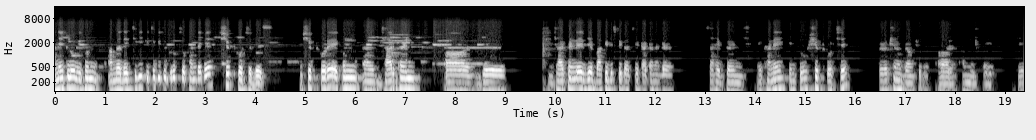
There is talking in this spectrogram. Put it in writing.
অনেক লোক এখন আমরা দেখছি কি কিছু কিছু গ্রুপস ওখান থেকে শিফট করছে বেশ শিফট করে এখন ঝাড়খণ্ড আর যে ঝাড়খণ্ডের যে বাকি ডিস্ট্রিক্ট আছে, টাটানগর, সাহেবগঞ্জ, এখানে কিন্তু শিফট করছে প্রোডাকশন অফ ব্রাউন সুগার আর যে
